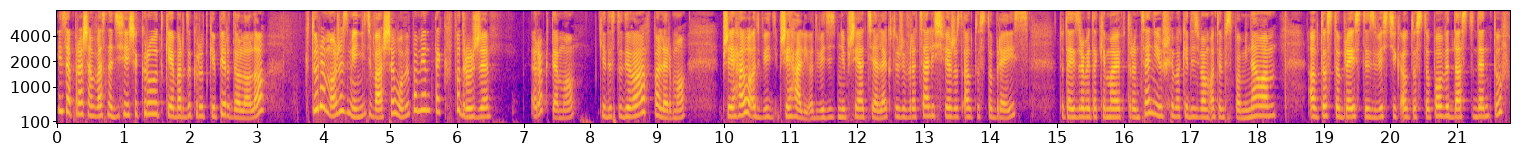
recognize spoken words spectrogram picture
i zapraszam Was na dzisiejsze krótkie, bardzo krótkie pierdololo, które może zmienić Wasze łowy pamiątek w podróży. Rok temu, kiedy studiowałam w Palermo, przyjechały odwiedzi- przyjechali odwiedzić mnie przyjaciele, którzy wracali świeżo z Autostop Race. Tutaj zrobię takie małe wtrącenie, już chyba kiedyś Wam o tym wspominałam. Autostop Race to jest wyścig autostopowy dla studentów,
